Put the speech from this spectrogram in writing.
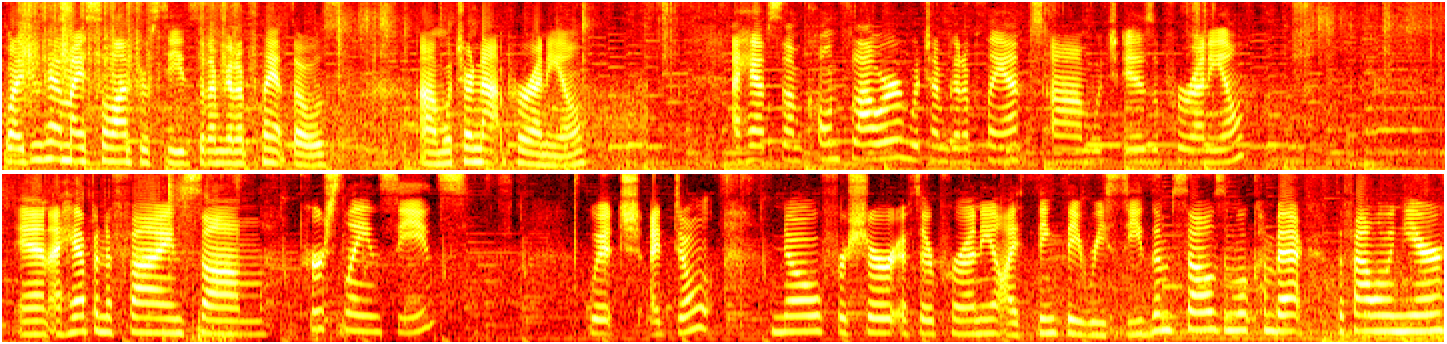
well I do have my cilantro seeds that I'm going to plant those, um, which are not perennial. I have some coneflower, which I'm going to plant, um, which is a perennial. And I happen to find some purslane seeds which I don't know for sure if they're perennial. I think they reseed themselves and will come back the following year.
